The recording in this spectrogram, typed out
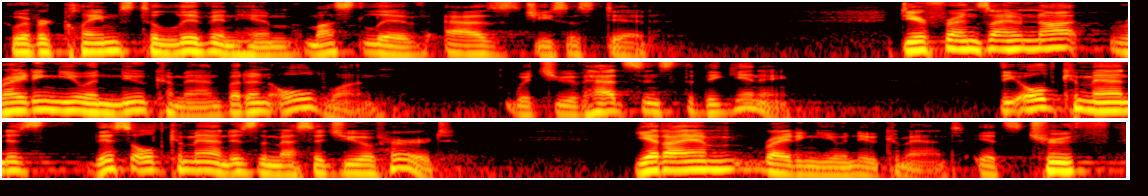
Whoever claims to live in him must live as Jesus did. Dear friends, I am not writing you a new command, but an old one, which you have had since the beginning. The old command is this old command is the message you have heard. Yet I am writing you a new command. Its truth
